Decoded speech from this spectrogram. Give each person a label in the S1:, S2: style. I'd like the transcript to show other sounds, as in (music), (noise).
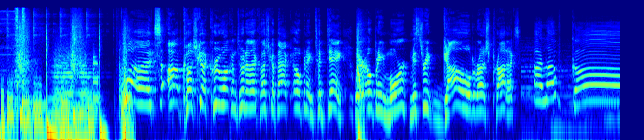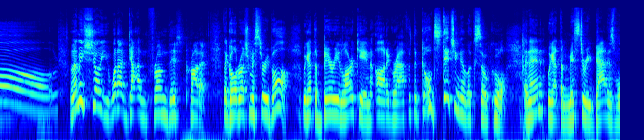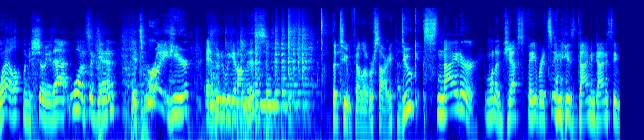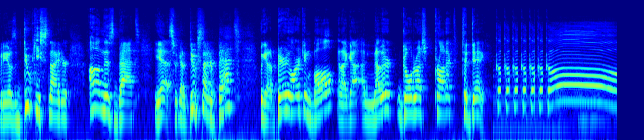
S1: What's up, Kleschka crew? Welcome to another Kleschka pack opening. Today, we're opening more Mystery Gold Rush products.
S2: I love gold.
S1: Let me show you what I've gotten from this product. The Gold Rush Mystery Ball. We got the Barry Larkin autograph with the gold stitching. It looks so cool. And then we got the Mystery Bat as well. Let me show you that once again. It's right here. And who did we get on this? The tube fell over, sorry. Duke Snider, one of Jeff's favorites in his Diamond Dynasty videos. Dookie Snider on this bat. Yes, we got a Duke Snider bat, we got a Barry Larkin ball, and I got another Gold Rush product today.
S2: Go, go, go, go, go, go, go.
